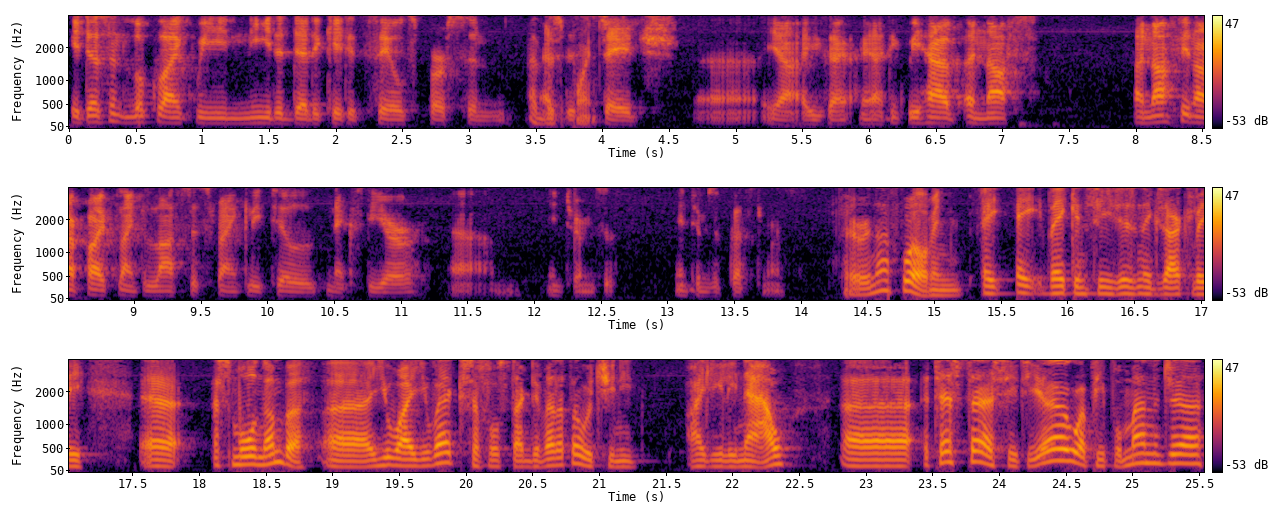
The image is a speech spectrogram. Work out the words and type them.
it doesn't look like we need a dedicated salesperson at this, at this point. stage. Uh, yeah, exactly. I think we have enough enough in our pipeline to last us, frankly, till next year um, in terms of in terms of customers. Fair enough. Well, I mean, eight, eight vacancies isn't exactly uh, a small number. Uh, UI UX, a full stack developer, which you need ideally now. Uh, a tester, a CTO, a people manager,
